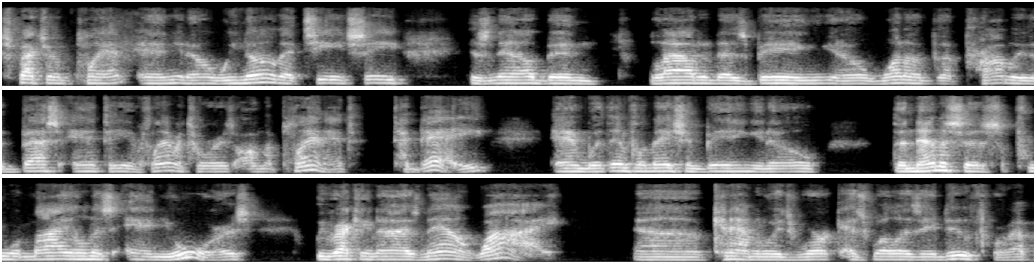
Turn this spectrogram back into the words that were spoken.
spectrum plant. And, you know, we know that THC has now been lauded as being, you know, one of the probably the best anti-inflammatories on the planet today. And with inflammation being, you know, the nemesis for my illness and yours, we recognize now why uh, cannabinoids work as well as they do for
